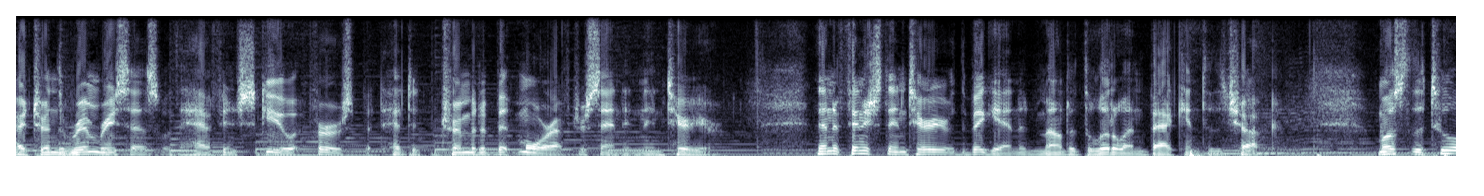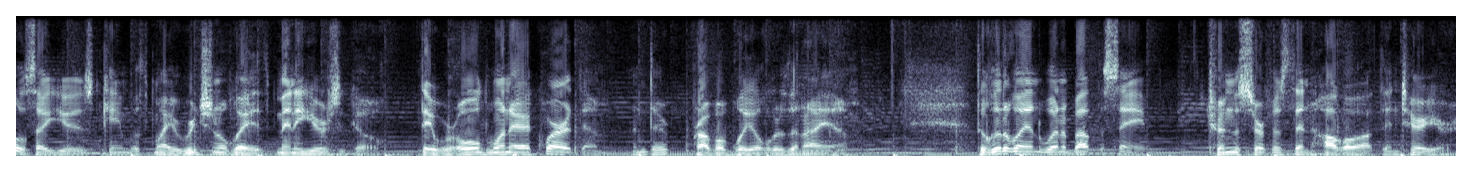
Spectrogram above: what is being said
I turned the rim recess with a half inch skew at first, but had to trim it a bit more after sanding the interior. Then I finished the interior of the big end and mounted the little end back into the chuck. Most of the tools I used came with my original lathe many years ago. They were old when I acquired them, and they're probably older than I am. The little end went about the same. Trim the surface, then hollow out the interior.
